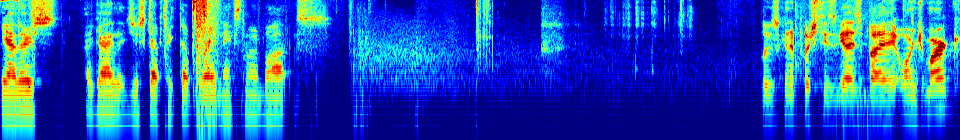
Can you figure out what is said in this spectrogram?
Yeah, there's a guy that just got picked up right next to my box. Blue's gonna push these guys by orange mark.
